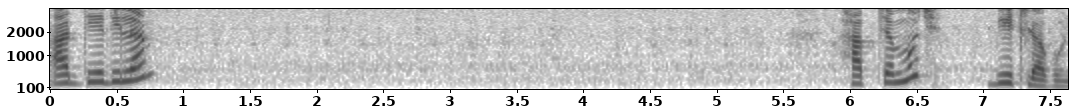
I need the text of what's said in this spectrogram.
আর দিয়ে দিলাম হাফ চামচ বিট লবণ।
